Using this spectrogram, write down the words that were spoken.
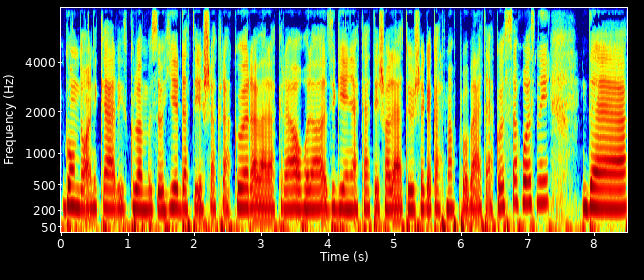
Gondolni kell itt különböző hirdetésekre, körrevelekre, ahol az igényeket és a lehetőségeket megpróbálták összehozni, de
